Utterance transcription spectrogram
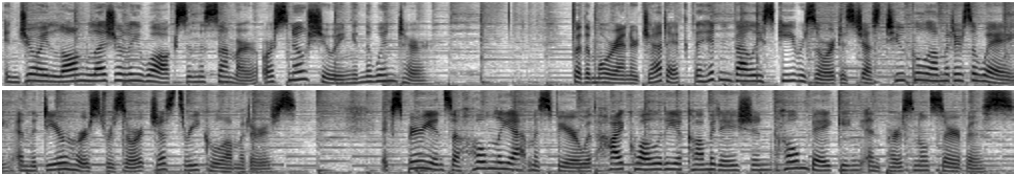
Enjoy long leisurely walks in the summer or snowshoeing in the winter. For the more energetic, the Hidden Valley Ski Resort is just 2 kilometers away and the Deerhurst Resort just 3 kilometers. Experience a homely atmosphere with high quality accommodation, home baking, and personal service.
